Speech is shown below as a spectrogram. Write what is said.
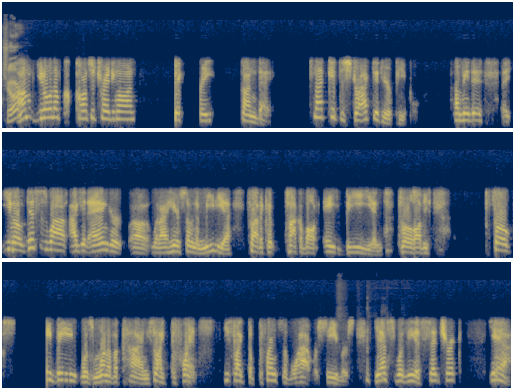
Sure. I'm, you know what I'm concentrating on? Victory Sunday. Let's not get distracted here, people. I mean, you know, this is why I get angry uh, when I hear some of the media try to talk about AB and throw all these folks. AB was one of a kind. He's like Prince. He's like the Prince of wide receivers. yes, was he eccentric? Yeah,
